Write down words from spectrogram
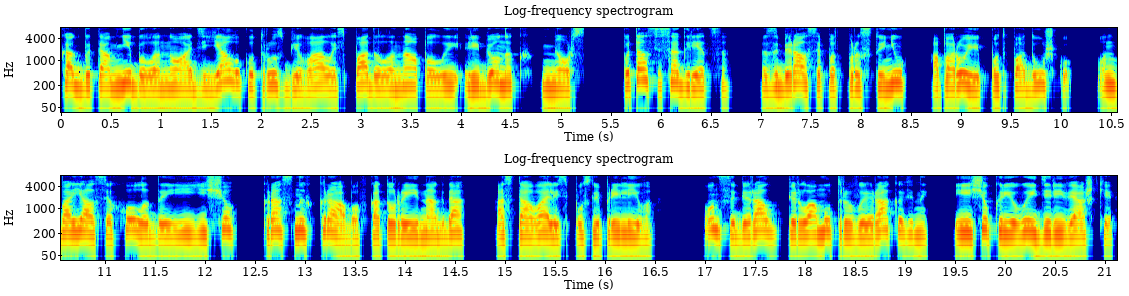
Как бы там ни было, но одеяло к утру сбивалось, падало на пол, и ребенок мерз. Пытался согреться, забирался под простыню, а порой и под подушку. Он боялся холода и еще красных крабов, которые иногда оставались после прилива. Он собирал перламутровые раковины и еще кривые деревяшки,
